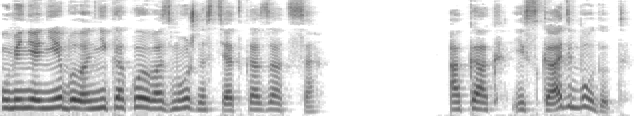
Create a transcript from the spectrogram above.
У меня не было никакой возможности отказаться. А как искать будут?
